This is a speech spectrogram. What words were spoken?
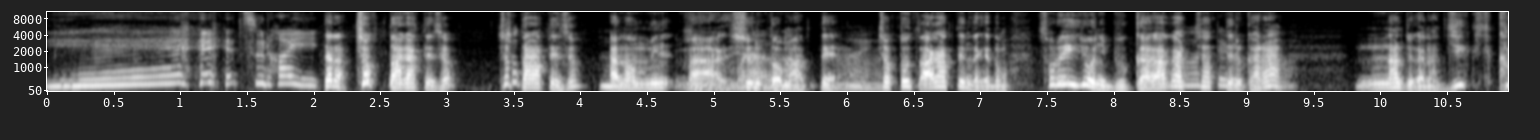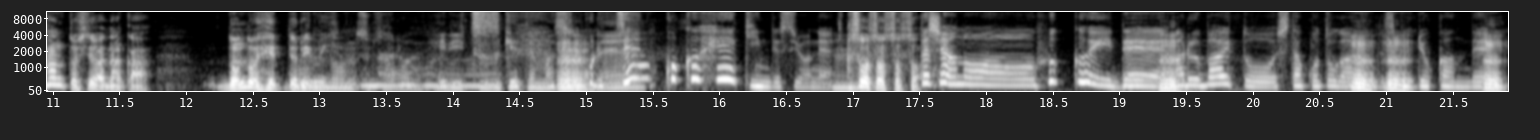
ええー、辛い。ただちょっと上がってるんですよ。ちょっと上がってるんですよ。うん、あの、まあ、春闘もあって、ちょっとずつ上がってるんだけども、それ以上に物価が上がっちゃってるから、なんていうかな、実感としてはなんか、どんどん減ってるイメージなんですよ。減り続けてますよね。これ全国平均ですよね。そうそうそうそう。私あの福井でアルバイトをしたことがあるんですけど、旅館で、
